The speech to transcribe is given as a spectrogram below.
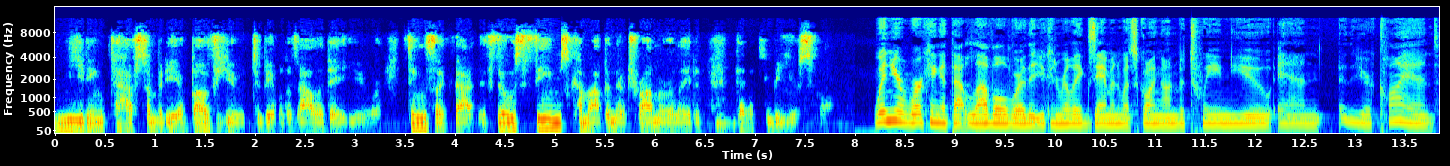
needing to have somebody above you to be able to validate you or things like that. If those themes come up and they're trauma related, then it can be useful when you're working at that level where that you can really examine what's going on between you and your client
